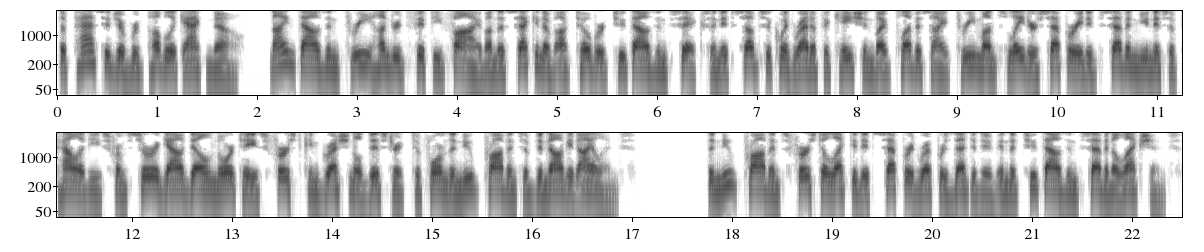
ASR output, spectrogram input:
The passage of Republic Act No. 9355 on 2 October 2006 and its subsequent ratification by plebiscite three months later separated seven municipalities from Surigao del Norte's 1st Congressional District to form the new province of Dinagat Islands. The new province first elected its separate representative in the 2007 elections.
